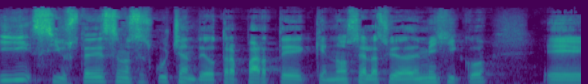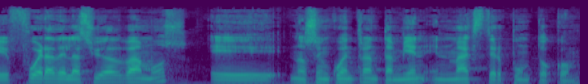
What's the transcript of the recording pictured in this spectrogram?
Y si ustedes nos escuchan de otra parte que no sea la Ciudad de México, eh, fuera de la ciudad vamos, eh, nos encuentran también en maxter.com.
